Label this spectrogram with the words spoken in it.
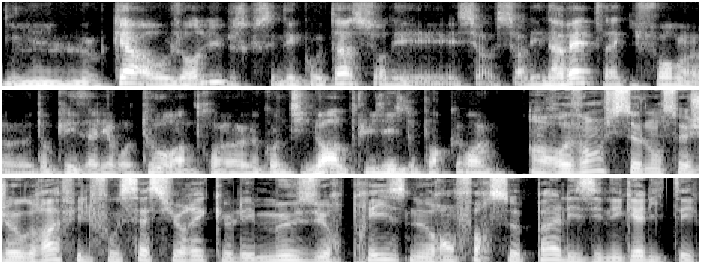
le cas aujourd'hui, puisque c'est des quotas sur, des, sur, les navettes là, qui font euh, donc les allers-retours entre le continent puis l'île de Porquerolles. En revanche, selon ce géographe, il faut s'assurer que les mesures prises ne renforcent pas les inégalités.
